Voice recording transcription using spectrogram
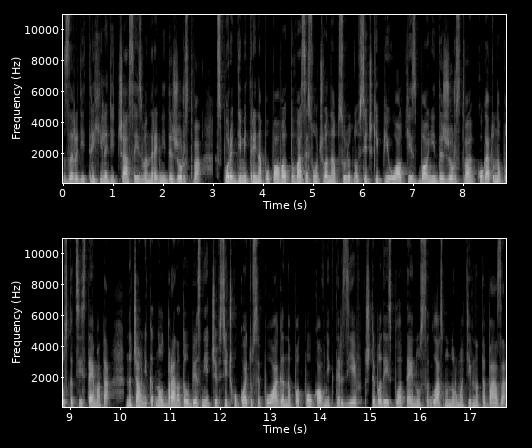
заради 3000 часа извънредни дежурства. Според Димитрина Попова, това се случва на абсолютно всички пилоти с бойни дежурства, когато напускат системата. Началникът на отбраната обясни, че всичко, което се полага на подполковник Терзиев, ще бъде изплатено съгласно нормативната база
